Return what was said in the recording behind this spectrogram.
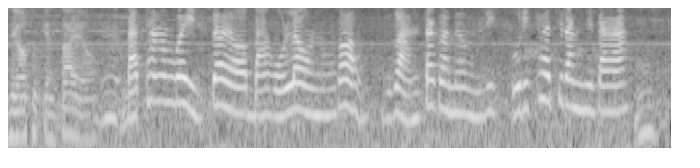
대여섯 개 따요. 음, 맛하는 거 있어요. 막 올라오는 거. 누가 안 따가면 우리, 우리 차지랍니다. 음.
